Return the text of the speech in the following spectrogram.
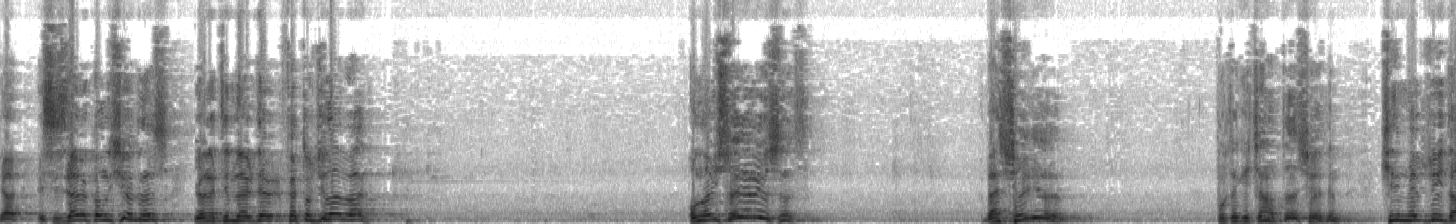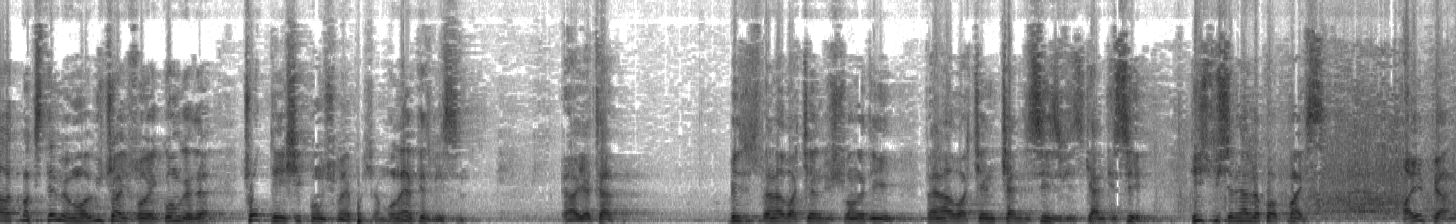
Ya e sizlerle konuşuyordunuz. Yönetimlerde FETÖ'cüler var. Onları söylemiyorsunuz. Ben söylüyorum. Burada geçen hafta da söyledim. Şimdi mevzuyu dağıtmak istemiyorum ama 3 ay sonra kongrede çok değişik konuşma yapacağım. Onu herkes bilsin. Ya yeter. Biz Fenerbahçe'nin düşmanı değil. Fenerbahçe'nin kendisiyiz biz. Kendisi. Hiçbir şeyden de korkmayız. Ayıp yani.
